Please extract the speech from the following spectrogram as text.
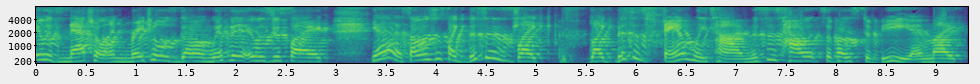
it was natural and Rachel was going with it. It was just like, yes, I was just like, this is like like this is family time. This is how it's supposed to be. And like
